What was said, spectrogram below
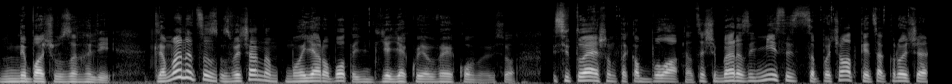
не бачу взагалі. Для мене це звичайна моя робота, яку я виконую. Все. Ситуейшн така була. Це ще березень місяць, це початки, це коротше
